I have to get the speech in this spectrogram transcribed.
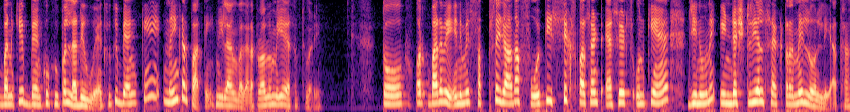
बन के बैंकों के ऊपर लदे हुए हैं, क्योंकि बैंकें नहीं कर पाती नीलामी वगैरह। प्रॉब्लम ये है सबसे बड़ी। तो और बाय द वे इनमें सबसे ज़्यादा 46 परसेंट एसेट्स उनके हैं जिन्होंने इंडस्ट्रियल सेक्टर में लोन लिया था।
